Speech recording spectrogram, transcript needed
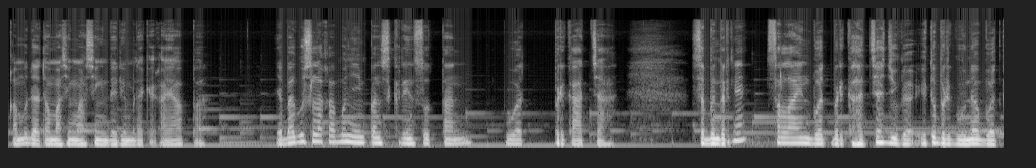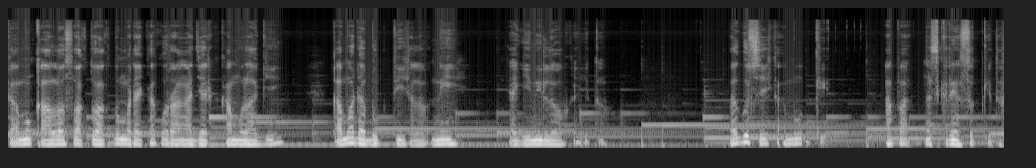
kamu udah tahu masing-masing dari mereka kayak apa ya baguslah kamu nyimpan screenshotan buat berkaca Sebenarnya selain buat berkaca juga itu berguna buat kamu kalau sewaktu-waktu mereka kurang ajar kamu lagi, kamu ada bukti kalau nih kayak gini loh kayak gitu. Bagus sih kamu apa nge-screenshot gitu.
